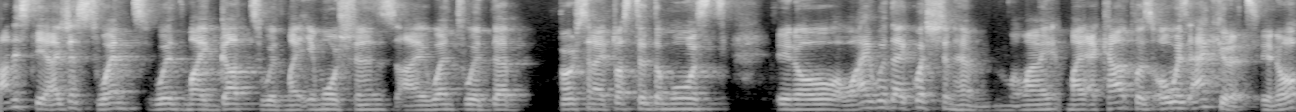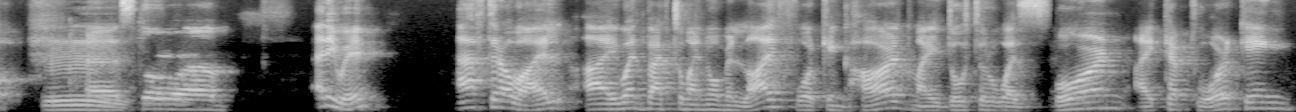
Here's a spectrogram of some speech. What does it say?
honestly, I just went with my gut, with my emotions. I went with the person I trusted the most. You know, why would I question him? My my account was always accurate. You know, mm. uh, so um, anyway, after a while, I went back to my normal life, working hard. My daughter was born. I kept working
